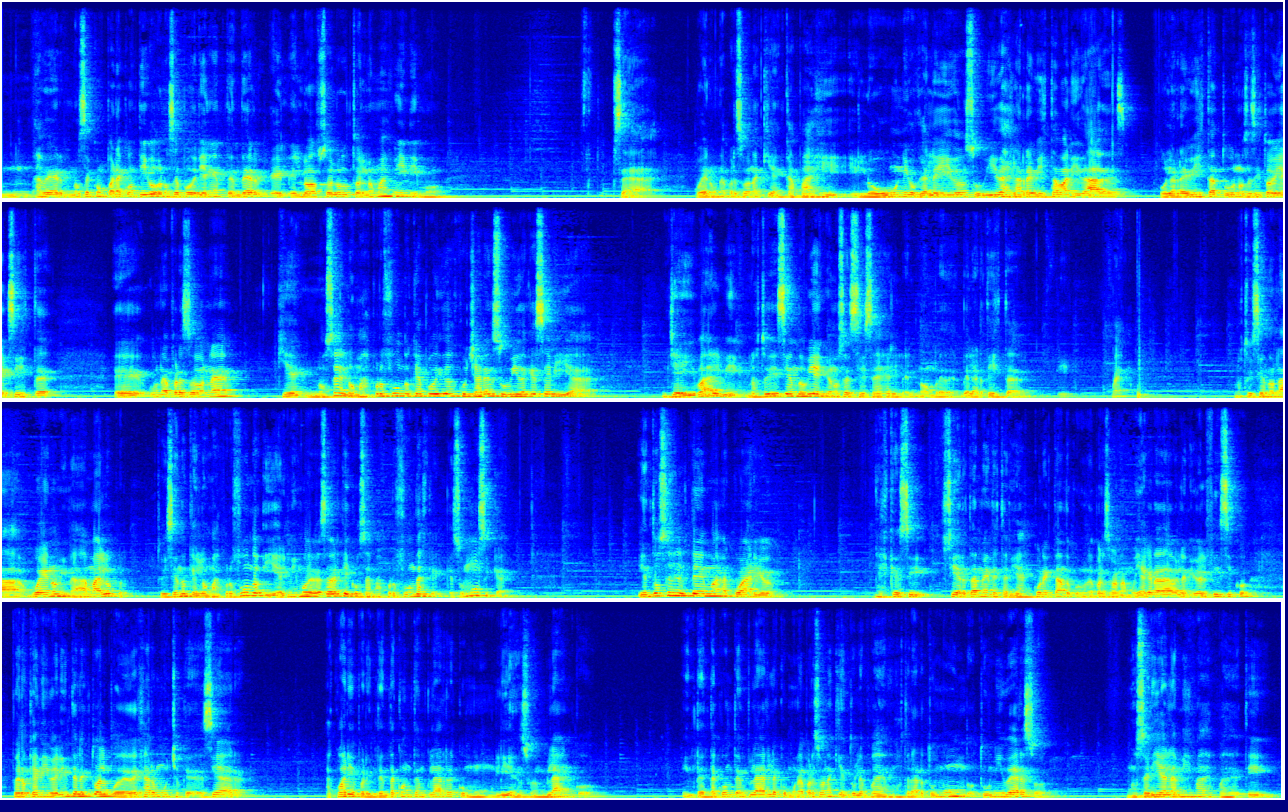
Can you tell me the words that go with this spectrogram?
a ver, no se compara contigo, no se podrían entender en, lo absoluto, en lo más mínimo. O sea, bueno, una persona quien capaz y, lo único que ha leído en su vida es la revista Vanidades o la revista Tú, no sé si todavía existe. Eh, una persona quien, no sé, lo más profundo que ha podido escuchar en su vida, que sería J Balvin. Lo estoy diciendo bien, yo no sé si ese es el, nombre del artista. Y, bueno, no estoy diciendo nada bueno ni nada malo, pero estoy diciendo que es lo más profundo y él mismo debe saber que hay cosas más profundas que, que su música. Y entonces el tema, Acuario, es que sí, ciertamente estarías conectando con una persona muy agradable a nivel físico, pero que a nivel intelectual puede dejar mucho que desear. Acuario, pero intenta contemplarle como un lienzo en blanco. Intenta contemplarle como una persona a quien tú le puedes mostrar tu mundo, tu universo. No sería la misma después de ti.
